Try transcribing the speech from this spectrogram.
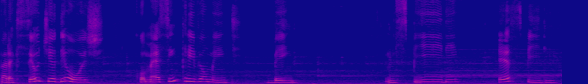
para que seu dia de hoje Comece incrivelmente bem. Inspire, expire.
